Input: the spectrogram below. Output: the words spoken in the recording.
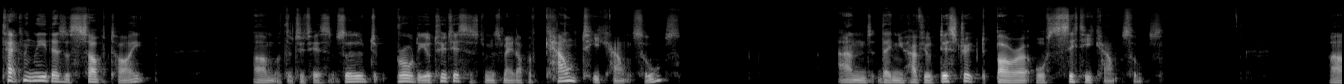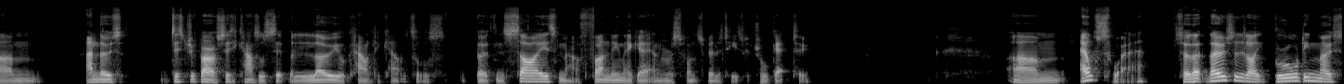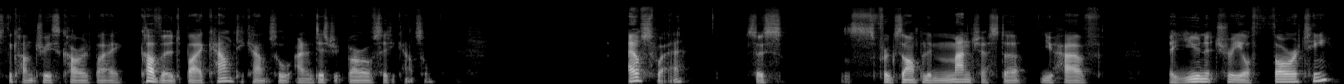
Technically, there's a subtype um, of the two tier system. So, broadly, your two tier system is made up of county councils, and then you have your district, borough, or city councils. Um, and those district borough city councils sit below your county councils, both in size, amount of funding they get, and the responsibilities, which we'll get to. Um, elsewhere, so that those are like broadly most of the country is covered by covered by a county council and a district borough or city council. Elsewhere, so for example, in Manchester, you have a unitary authority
